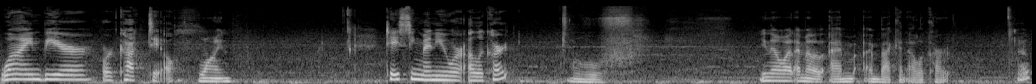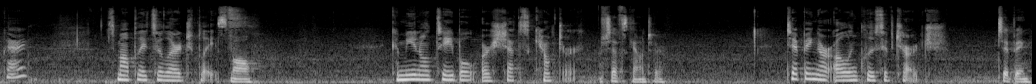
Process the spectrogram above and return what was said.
Wine, beer, or cocktail? Wine. Tasting menu or a la carte? Oof. You know what? I'm a, I'm I'm back in a la carte. Okay. Small plates or large plates? Small. Communal table or chef's counter? Chef's counter. Tipping or all inclusive charge? Tipping.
